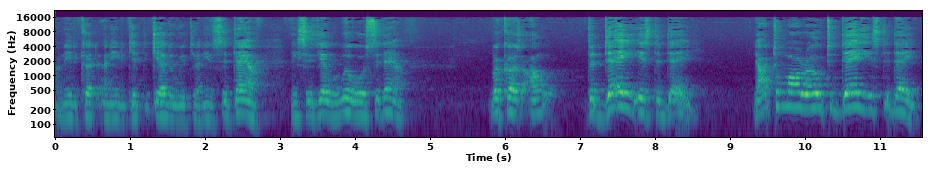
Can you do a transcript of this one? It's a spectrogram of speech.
"I need to cut. I need to get together with you. I need to sit down." And he says, "Yeah, we will. We'll sit down." Because I, the day is the day, not tomorrow. Today is today.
